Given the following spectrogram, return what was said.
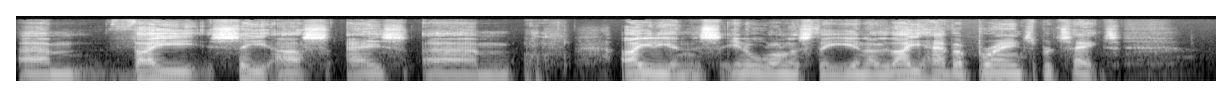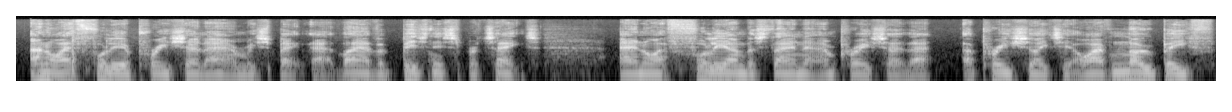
Um, they see us as um, aliens, in all honesty. You know, they have a brand to protect, and I fully appreciate that and respect that. They have a business to protect, and I fully understand that and appreciate that. Appreciate it. I have no beef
